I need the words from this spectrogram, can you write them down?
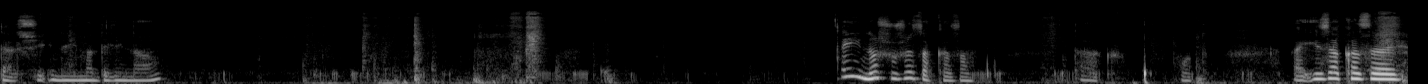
дальше иной модели now. Эй, наш уже заказан. Так, вот. А и заказай.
